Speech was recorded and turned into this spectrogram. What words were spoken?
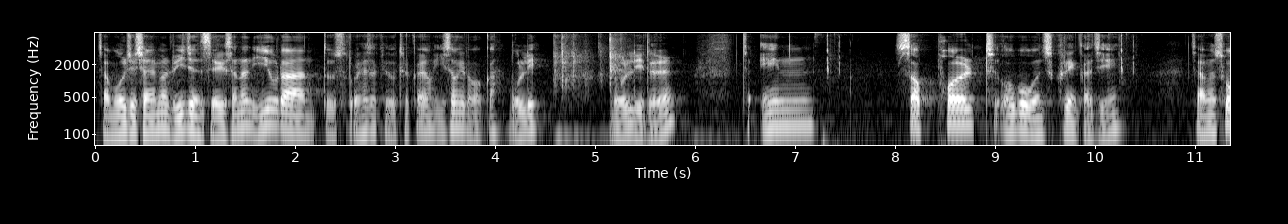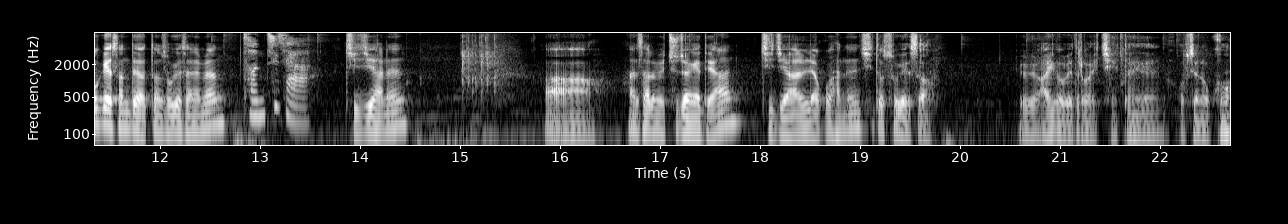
자, 뭘 제시하냐면 reasons 여기서는 이유란 뜻으로 해석해도 될까요? 이성이라고 할까? 논리? 논리를 자, in support of one's claim까지 자, 그러면 소개서인데 어떤 소개서냐면 전치사, 지지하는 아, 한 사람의 주장에 대한 지지하려고 하는 시도 속에서 여기 아이가 왜 들어가 있지? 일단 없애놓고.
